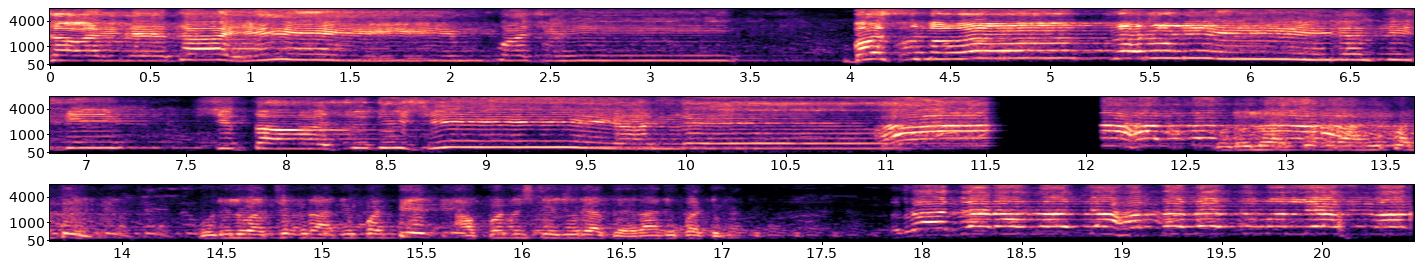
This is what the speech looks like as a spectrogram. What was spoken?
जाळले दाही लंकीशी सीता शुदीशी आणले. पुढील वाचक राणी पाटील पुढील वाचक राणी पाटील आपण स्टेजवर येत आहे राणी पाटील. राजा रावणाच्या हाताला म्हणले असणार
